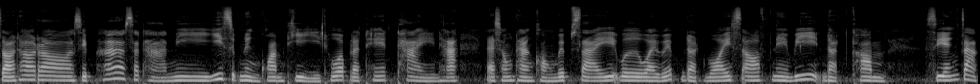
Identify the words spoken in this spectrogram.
สทร 15 สถานี 21 ความถี่ทั่วประเทศไทยนะคะ และช่องทางของเว็บไซต์ www.voiceofnavy.com เสียงจาก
